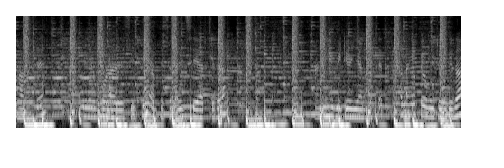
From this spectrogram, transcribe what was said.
ᱵᱷᱟᱵᱛᱮ ᱱᱤᱭᱟᱹ ᱵᱚᱲᱟ ᱨᱮᱥᱤᱯি ᱟᱯᱮ ᱥᱟᱞᱟᱜ ᱤᱧ ᱥᱮᱭᱟᱨ ᱠᱮᱫᱟ ᱟᱨ ᱱᱤᱭᱟᱹ ᱵᱷᱤᱰᱤᱭᱳ ᱧᱮᱞ ᱠᱟᱛᱮ ᱚᱠᱟ ᱞᱮᱠᱟ ᱯᱮ ᱵᱩᱡᱷᱟᱹᱣ ᱠᱮᱫᱟ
